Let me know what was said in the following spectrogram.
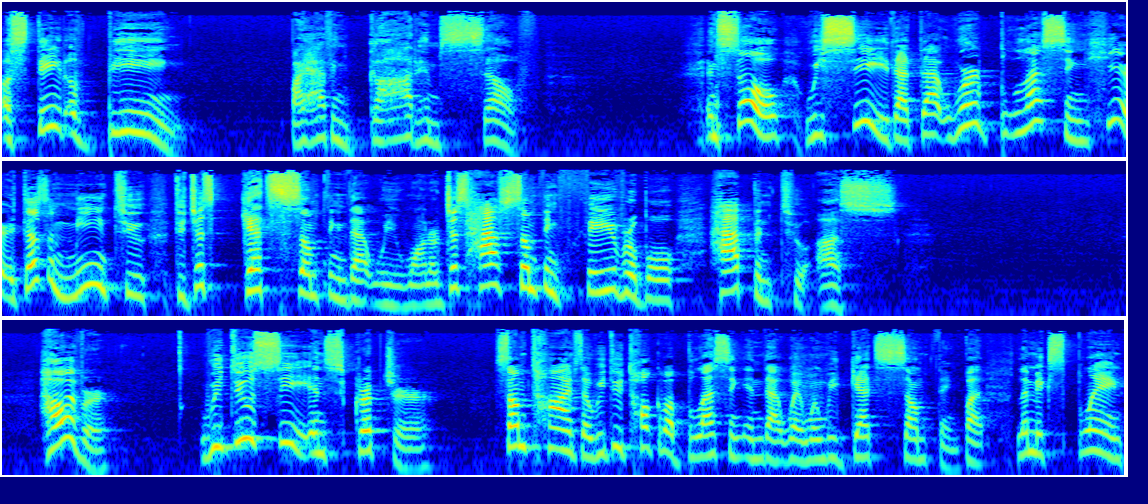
a state of being by having God Himself. And so we see that that word blessing here, it doesn't mean to, to just get something that we want or just have something favorable happen to us. However, we do see in Scripture Sometimes that we do talk about blessing in that way when we get something. But let me explain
